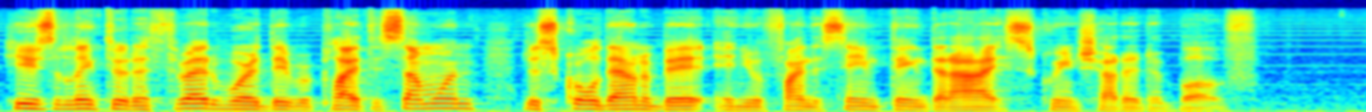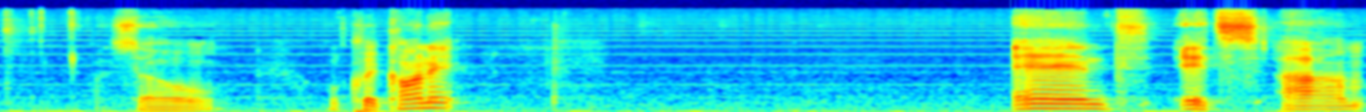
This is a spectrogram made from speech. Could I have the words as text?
Here's the link to the thread where they replied to someone. Just scroll down a bit and you'll find the same thing that I screenshotted above. So we'll click on it. And it's um,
